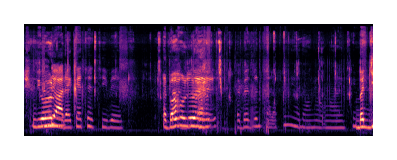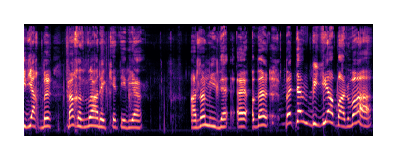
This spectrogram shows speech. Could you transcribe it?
Şimdi Şimdi hareket etti E öldü. E bizim telefon ya da onu online. Ben gidiyor ben, ben hızlı hareket ediyorum. Adam iyiydi. E, ben, benden bir şey yaparım ha.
